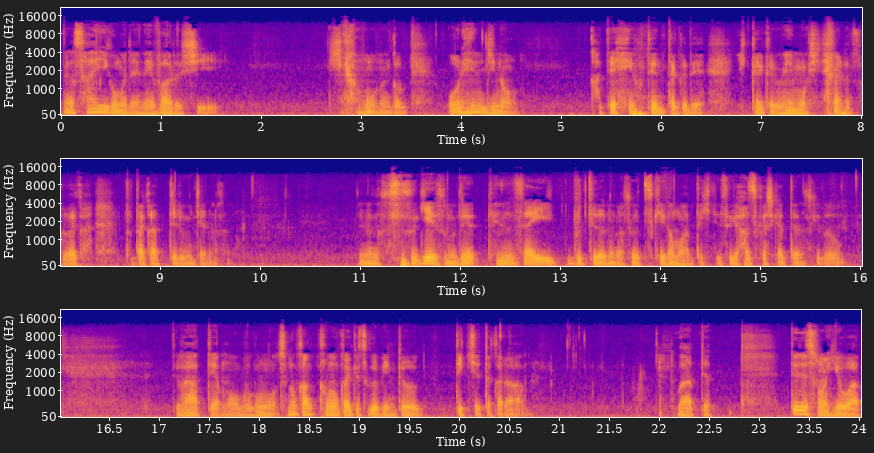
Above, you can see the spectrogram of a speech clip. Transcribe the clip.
なんか最後まで粘るししかもなんかオレンジの家庭用電卓で一回からメモしながら戦戦ってるみたいなさ。でなんかすげえそので天才ぶってたのがすごいツケが回ってきてすげえ恥ずかしかったんですけど。でわーってもう僕もその科目だけすごい勉強できちゃったからわーってやってでその日終わっ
